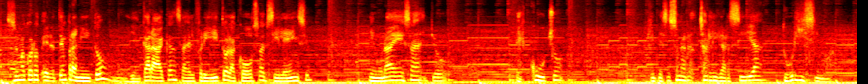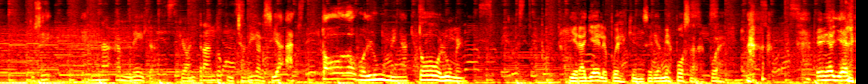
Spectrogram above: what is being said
Entonces yo me acuerdo, era tempranito, y en Caracas, ¿sabes? el frío, la cosa, el silencio. Y en una de esas yo escucho que empieza a sonar Charlie García durísimo. Entonces es una camioneta que va entrando con Charlie García a todo volumen, a todo volumen. Y era Yele, pues, quien sería mi esposa después. Tenía Yele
